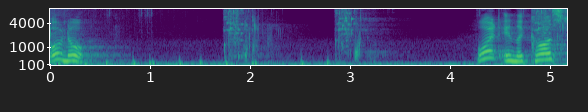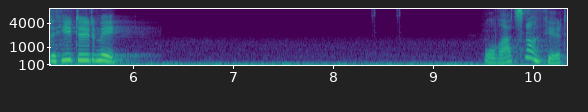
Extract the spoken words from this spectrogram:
Oh no. What in the gods did he do to me? Well, that's not good.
